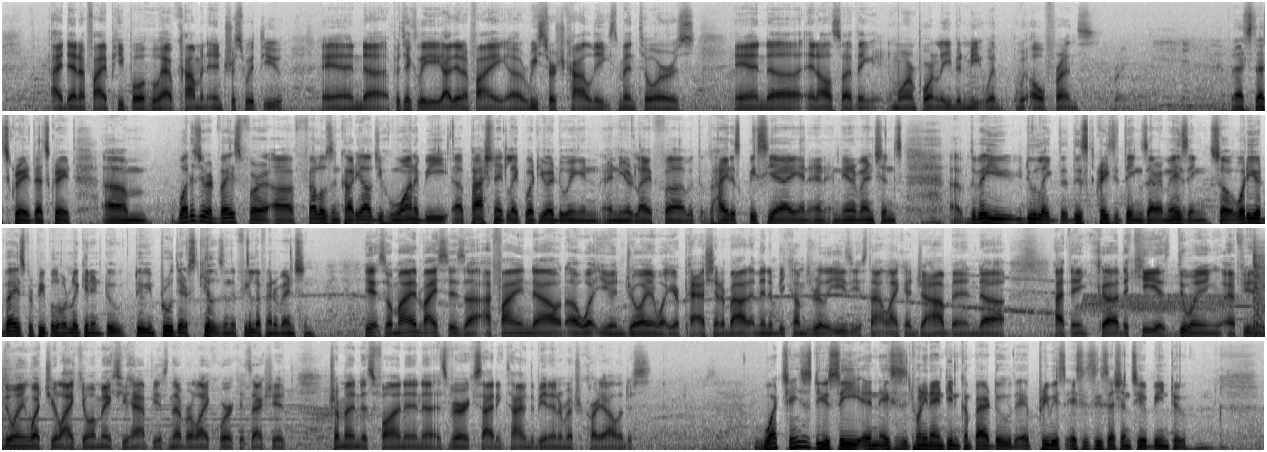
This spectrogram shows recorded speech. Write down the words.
identify people who have common interests with you and uh, particularly identify uh, research colleagues, mentors, and and also I think more importantly even meet with, with old friends. That's that's great. That's great. Um, what is your advice for uh, fellows in cardiology who want to be uh, passionate like what you are doing in, in your life uh, with the high risk PCI and, and, and interventions? Uh, the way you, you do like the, these crazy things are amazing. So, what do you advise for people who are looking into to improve their skills in the field of intervention? Yeah, so my advice is uh, I find out uh, what you enjoy and what you're passionate about, and then it becomes really easy. It's not like a job, and I think uh, the key is doing. If you're doing what you like and what makes you happy, it's never like work. It's actually a tremendous fun, and uh, it's a very exciting time to be an interventional cardiologist. What changes do you see in ACC 2019 compared to the previous ACC sessions you've been to?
